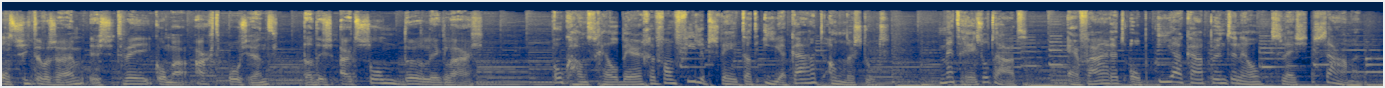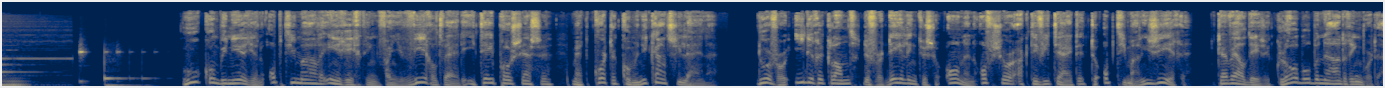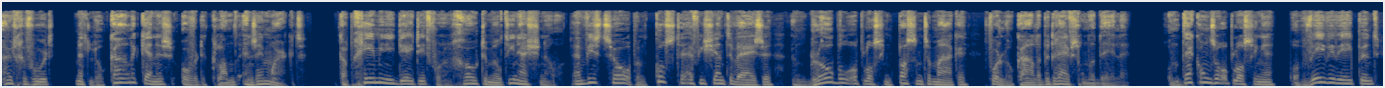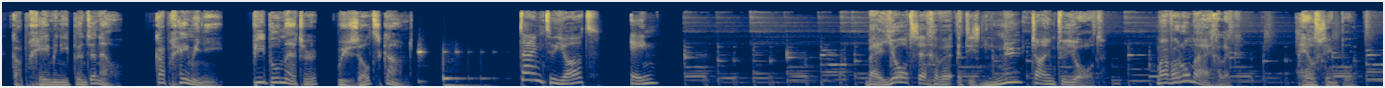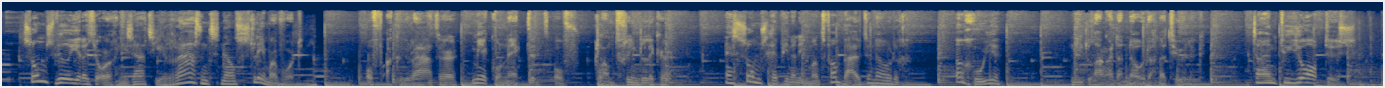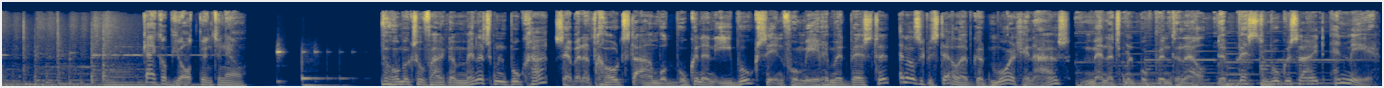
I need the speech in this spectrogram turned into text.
Ons ziekteverzuim is 2,8 procent. Dat is uitzonderlijk laag. Ook Hans Gelbergen van Philips weet dat IAK het anders doet. Met resultaat. Ervaar het op iak.nl slash samen. Hoe combineer je een optimale inrichting van je wereldwijde IT-processen... met korte communicatielijnen? Door voor iedere klant de verdeling tussen on- en offshore activiteiten te optimaliseren terwijl deze global benadering wordt uitgevoerd met lokale kennis over de klant en zijn markt. Capgemini deed dit voor een grote multinational en wist zo op een kostenefficiënte wijze een global oplossing passend te maken voor lokale bedrijfsonderdelen. Ontdek onze oplossingen op www.capgemini.nl. Capgemini. People matter. Results count. Time to yacht 1. Bij Yacht zeggen we het is nu time to yacht. Maar waarom eigenlijk? Heel simpel. Soms wil je dat je organisatie razendsnel slimmer wordt. Of accurater, meer connected of klantvriendelijker. En soms heb je dan iemand van buiten nodig. Een goeie. Niet langer dan nodig natuurlijk. Time to yacht dus. Kijk op yacht.nl. Waarom ik zo vaak naar Managementboek ga? Ze hebben het grootste aanbod boeken en e-books. Ze informeren me het beste. En als ik bestel, heb ik het morgen in huis. Managementboek.nl, de beste boekensite en meer.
